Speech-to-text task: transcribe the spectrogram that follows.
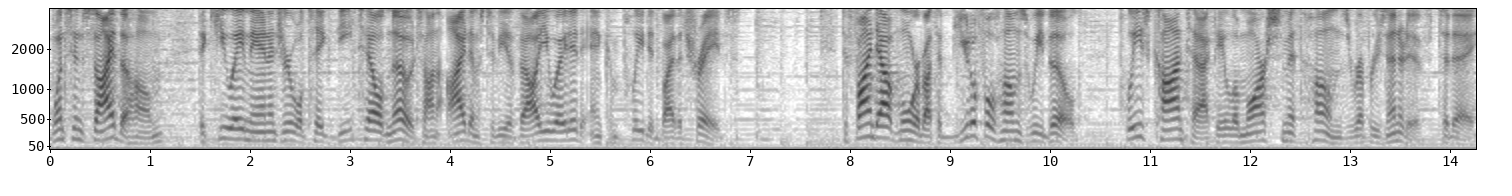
Once inside the home, the QA manager will take detailed notes on items to be evaluated and completed by the trades. To find out more about the beautiful homes we build, please contact a Lamar Smith Homes representative today.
